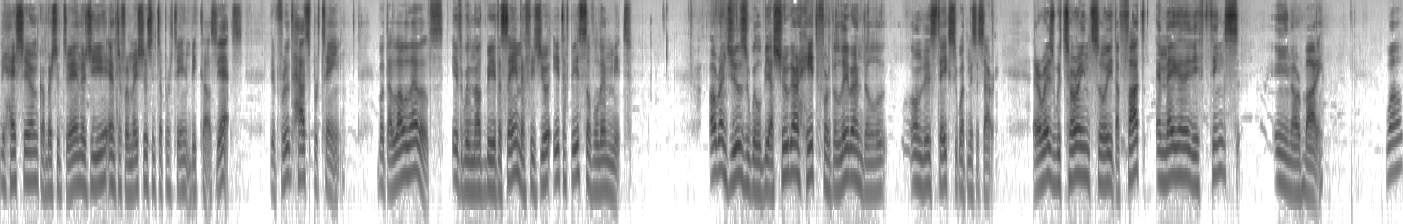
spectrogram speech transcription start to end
digestion, conversion to energy, and transformations into protein because, yes, the fruit has protein, but at low levels, it will not be the same if you eat a piece of lean meat. Orange juice will be a sugar hit for the liver and the only takes what necessary. The rest we turn into it a fat and negative things in our body. Well,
